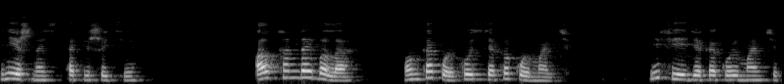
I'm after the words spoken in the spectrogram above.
внешность опишите. Ал кандай бала он какой? Костя какой мальчик? И федя какой мальчик?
